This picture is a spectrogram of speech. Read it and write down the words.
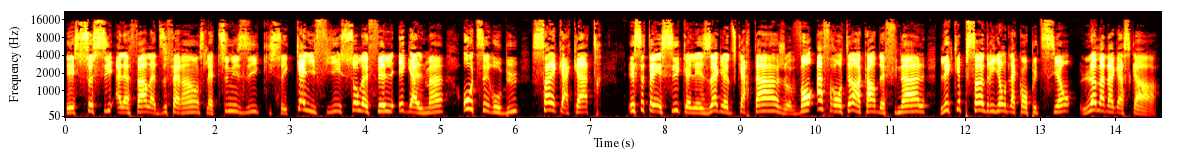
et ceci allait faire la différence. La Tunisie qui s'est qualifiée sur le fil également au tir au but 5 à 4 et c'est ainsi que les Aigles du Carthage vont affronter en quart de finale l'équipe Cendrillon de la compétition, le Madagascar.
